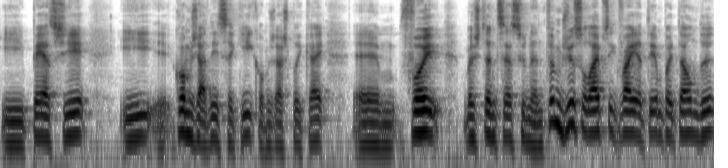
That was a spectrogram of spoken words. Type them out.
e PSG. E, como já disse aqui, como já expliquei, um, foi bastante decepcionante. Vamos ver se o Leipzig vai a tempo então de,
